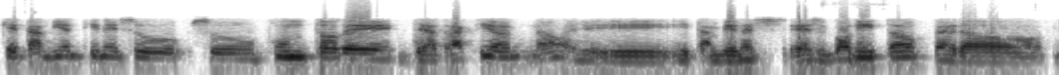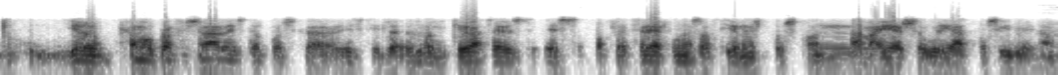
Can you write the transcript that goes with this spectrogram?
que también tiene su, su punto de, de atracción, ¿no? Y, y, también es, es bonito, pero yo como profesional esto, pues claro, es que lo, que quiero hacer es, es, ofrecer unas opciones pues con la mayor seguridad posible, ¿no?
